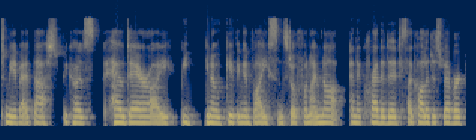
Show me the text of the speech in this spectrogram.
to me about that because how dare I be, you know, giving advice and stuff when I'm not an accredited psychologist, whatever.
